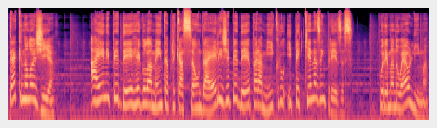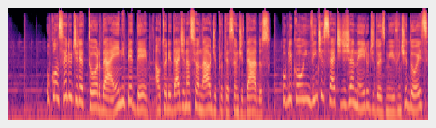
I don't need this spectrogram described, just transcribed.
Tecnologia. A NPD regulamenta a aplicação da LGPD para micro e pequenas empresas. Por Emanuel Lima. O Conselho Diretor da ANPD, Autoridade Nacional de Proteção de Dados, publicou em 27 de janeiro de 2022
